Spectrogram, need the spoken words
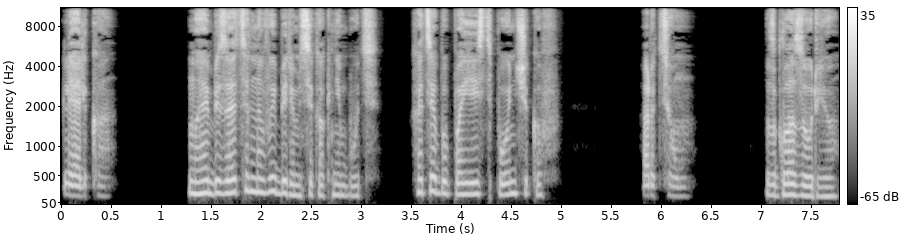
Лялька. Мы обязательно выберемся как-нибудь. Хотя бы поесть пончиков. Артём. С глазурью.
